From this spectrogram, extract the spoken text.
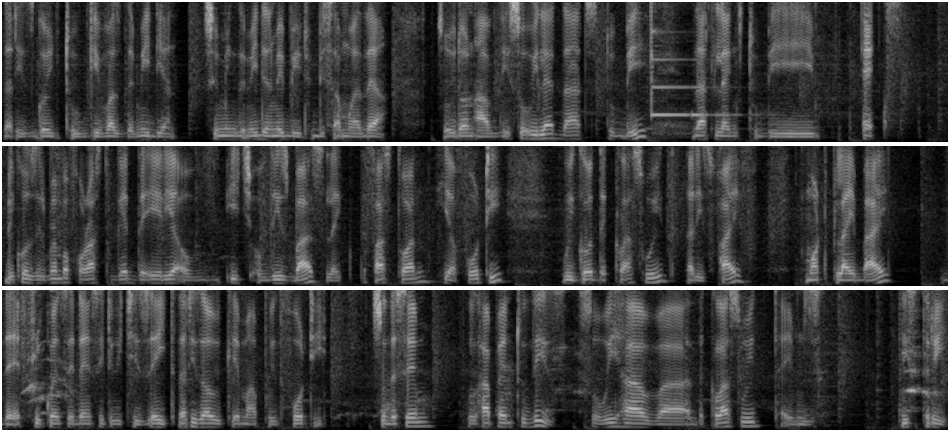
that is going to give us the median assuming the median maybe will be somewhere there so we don't have this so we let that to be that length to be x because remember for us to get the area of each of these bars like the first one here 40 we got the class width that is 5 multiplied by the frequency density which is 8 that is how we came up with 40 so the same will happen to these. So we have uh, the class width times these three.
